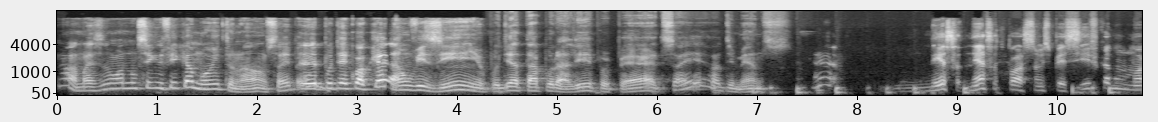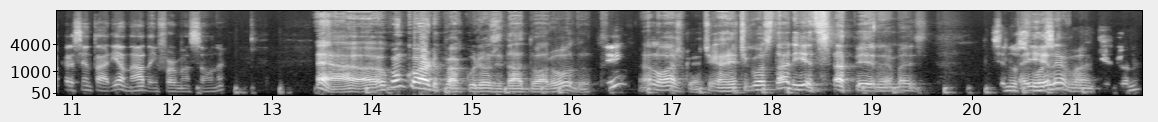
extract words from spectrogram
Não, mas não, não significa muito, não. Isso aí ele podia qualquer um vizinho, podia estar por ali, por perto, isso aí é de menos. É, nessa, nessa situação específica não, não acrescentaria nada a informação, né? É, eu concordo com a curiosidade do Haroldo. Sim. É lógico, a gente, a gente gostaria de saber, né? Mas é irrelevante. Possível, né?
